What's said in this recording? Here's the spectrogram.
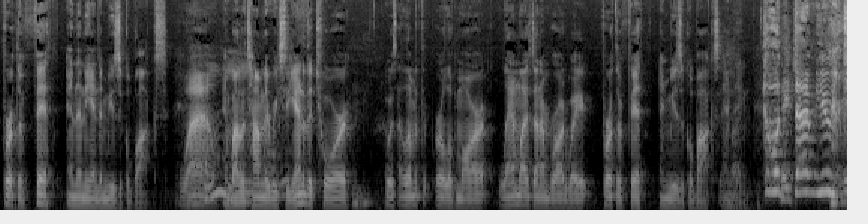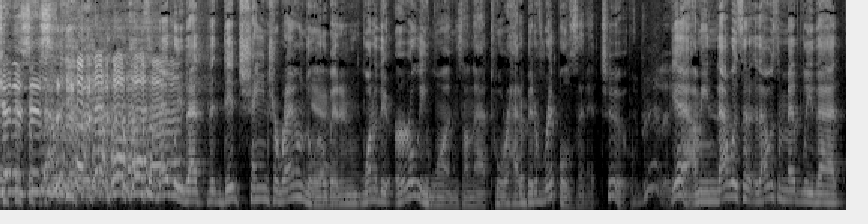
firth of fifth and then the end of musical box. Wow. Mm. and by the time they reached the end of the tour mm-hmm. It was 11th earl of mar lamb lies down on broadway firth or fifth and musical box ending God damn you, Genesis! that was a medley that, that did change around a Yeah. little bit, and one of the early ones on that tour had a bit of ripples in it too. Really? Yeah, I mean that was a, that was a medley that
